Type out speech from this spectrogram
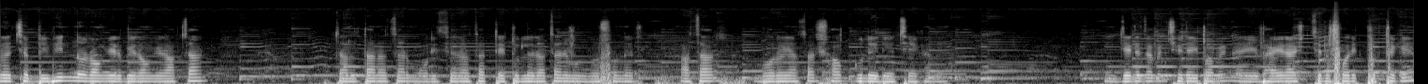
রয়েছে বিভিন্ন রঙের বেরঙের আচার। চালতার আচার, মরিচের আচার, তেঁতুলের আচার এবং রসুনের আচার, বড়ই আচার সবগুলোই রয়েছে এখানে। যেটা যাবেন সেটাই পাবেন। এই ভাইরা এসেছিল ফরিদপুর থেকে।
